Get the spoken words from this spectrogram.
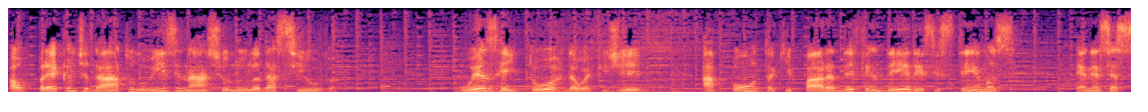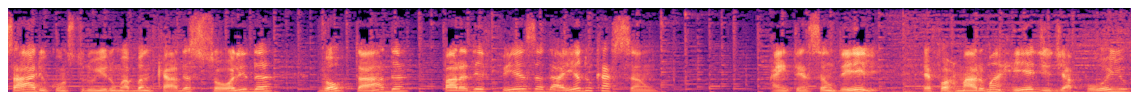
ao pré-candidato Luiz Inácio Lula da Silva. O ex-reitor da UFG aponta que para defender esses temas é necessário construir uma bancada sólida voltada para a defesa da educação a intenção dele é formar uma rede de apoio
